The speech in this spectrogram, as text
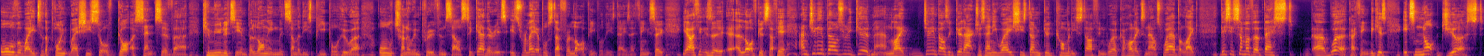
all the way to the point where she's sort of got a sense of uh, community and belonging with some of these people who are all trying to improve themselves together. It's it's relatable stuff for a lot of people these days, I think. So yeah, I think there's a, a lot of good stuff here. And Jillian Bell's really good, man. Like Jillian Bell's a good actress anyway. She's done good comedy stuff in Workaholics and elsewhere, but like this is some of her best uh, work, I think, because it's not just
